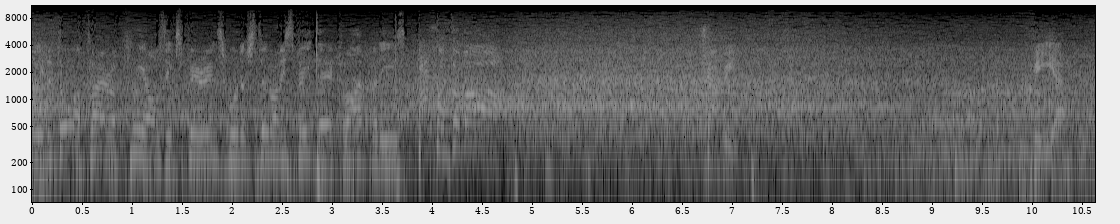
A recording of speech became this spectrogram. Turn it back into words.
We'd have thought a player of Puyol's experience would have stood on his feet there, Clive, but he's Back on the mark. Xavi. Villa.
